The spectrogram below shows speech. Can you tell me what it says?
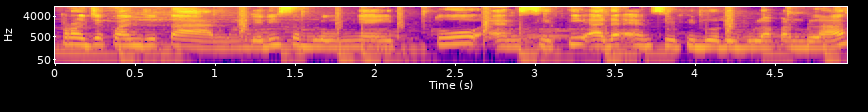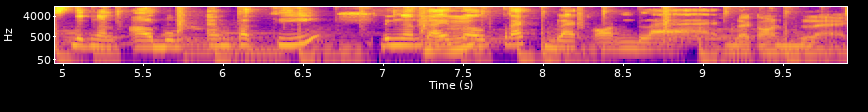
project lanjutan. Jadi sebelumnya itu NCT ada NCT 2018 dengan album Empathy dengan title track Black on Black. Black on black.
